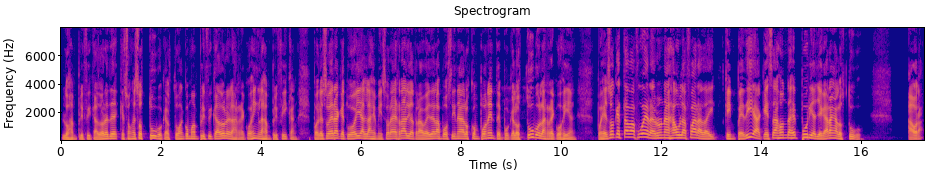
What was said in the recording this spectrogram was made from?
los amplificadores de, que son esos tubos que actúan como amplificadores, las recogen y las amplifican. Por eso era que tú oías las emisoras de radio a través de las bocinas de los componentes, porque los tubos las recogían. Pues eso que estaba afuera era una jaula Faraday que impedía que esas ondas espurias llegaran a los tubos. Ahora,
